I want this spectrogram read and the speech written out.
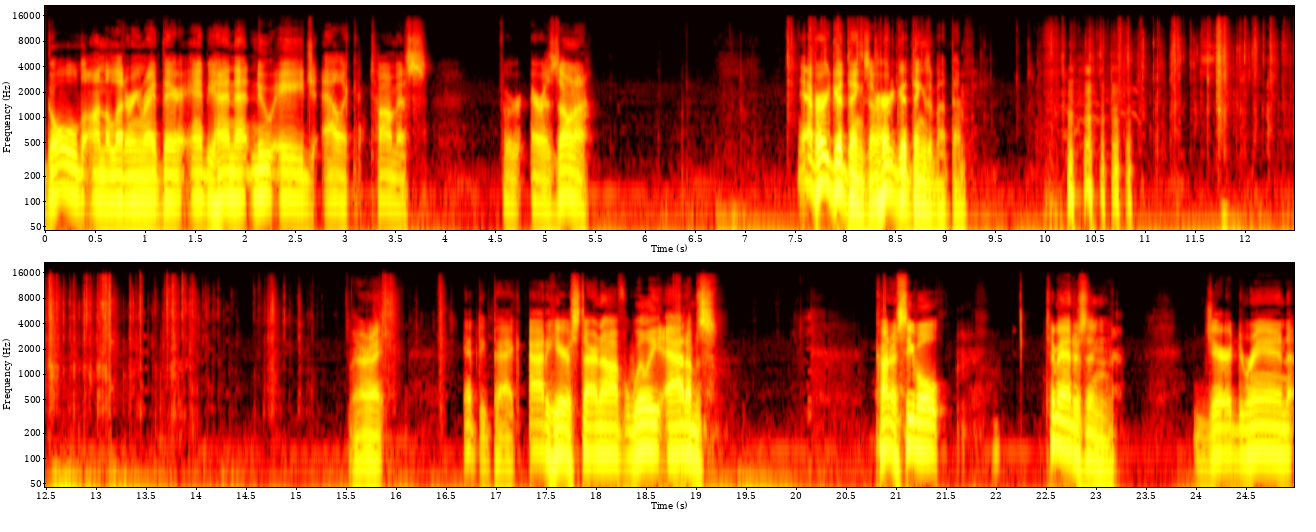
gold on the lettering right there. And behind that, new age Alek Thomas for Arizona. Yeah, I've heard good things. I've heard good things about them. All right. Empty pack out of here. Starting off, Willy Adams, Connor Seabold, Tim Anderson, Jared Duran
